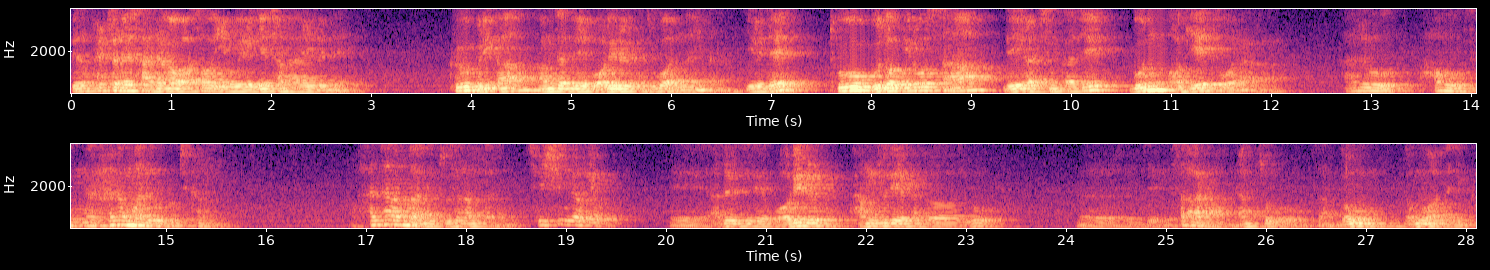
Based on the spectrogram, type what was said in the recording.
그래서 8절에 사자가 와서 예후에게 전하여 이르되 그 무리가 왕자들의 머리를 가지고 왔나이다. 이르되 두 무더기로 쌓아 내일 아침까지 문 어기에 두어라. 아주 아우 정말 생각만 해도 끔찍한 한 사람도 아니고 두 사람도 아니고 70명의 아들들의 머리를 광주리에 가져가지고 어, 이제 쌓아라 양쪽으로 쌓아 너무 너무 많으니까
